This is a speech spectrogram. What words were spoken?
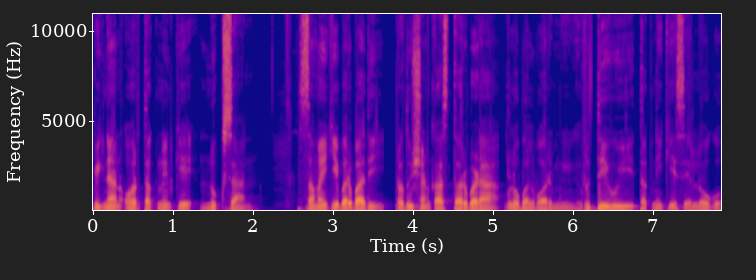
विज्ञान और तकनीक के नुकसान समय की बर्बादी प्रदूषण का स्तर बढ़ा ग्लोबल वार्मिंग में वृद्धि हुई तकनीकी से लोगों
